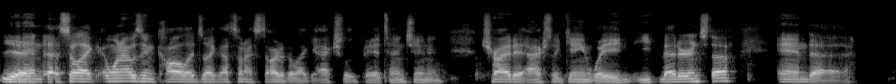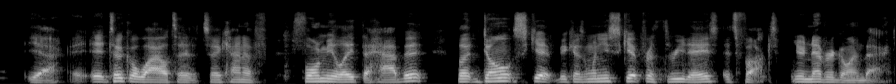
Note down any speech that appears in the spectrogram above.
yeah, and uh, so like when I was in college, like that's when I started to like actually pay attention and try to actually gain weight and eat better and stuff. And uh yeah, it, it took a while to to kind of formulate the habit, but don't skip because when you skip for three days, it's fucked. You're never going back.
